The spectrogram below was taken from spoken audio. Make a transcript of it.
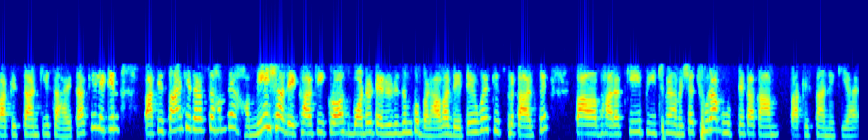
पाकिस्तान की सहायता की, लेकिन पाकिस्तान की तरफ़ से हमने हमेशा देखा कि क्रॉस बॉर्डर टेररिज्म को बढ़ावा देते हुए किस प्रकार से भारत की पीठ में हमेशा छुरा घूटने का काम पाकिस्तान ने किया है।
